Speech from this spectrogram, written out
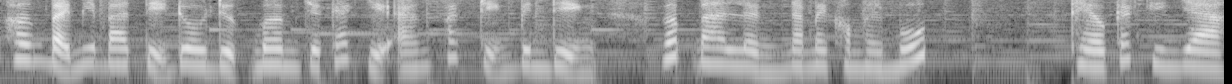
hơn 73 tỷ đô được bơm cho các dự án phát triển pin điện, gấp 3 lần năm 2021. Theo các chuyên gia,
